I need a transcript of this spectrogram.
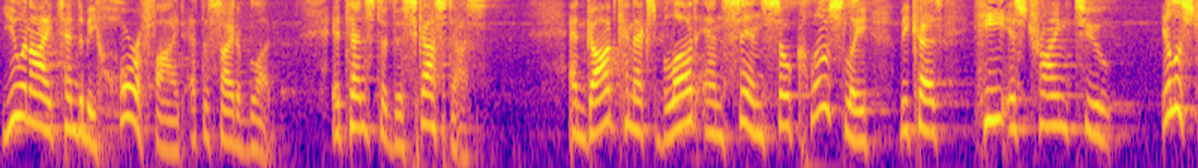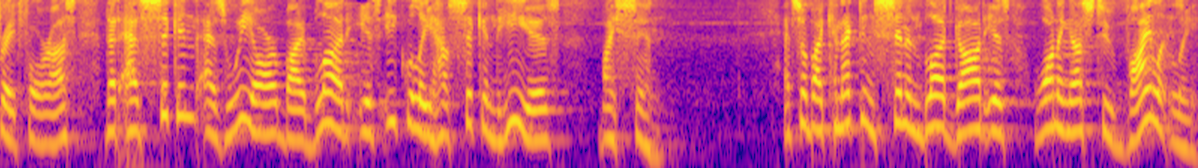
you and I tend to be horrified at the sight of blood. It tends to disgust us. And God connects blood and sin so closely because He is trying to illustrate for us that as sickened as we are by blood is equally how sickened he is by sin. And so, by connecting sin and blood, God is wanting us to violently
